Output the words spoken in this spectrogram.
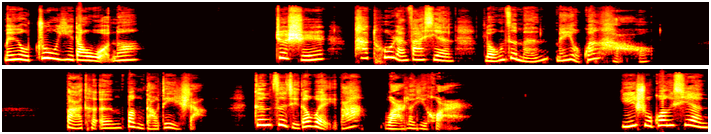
没有注意到我呢？这时，他突然发现笼子门没有关好。巴特恩蹦到地上，跟自己的尾巴玩了一会儿。一束光线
